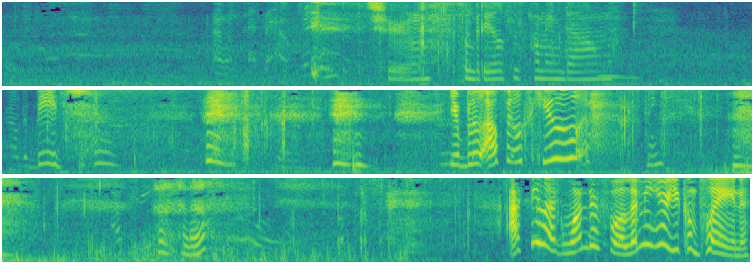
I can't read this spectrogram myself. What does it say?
because I want to pass out. True. Somebody else is coming down. Oh, the beach. Your blue outfit looks cute. Thank Hello? I feel like wonderful. Let me hear you complain.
